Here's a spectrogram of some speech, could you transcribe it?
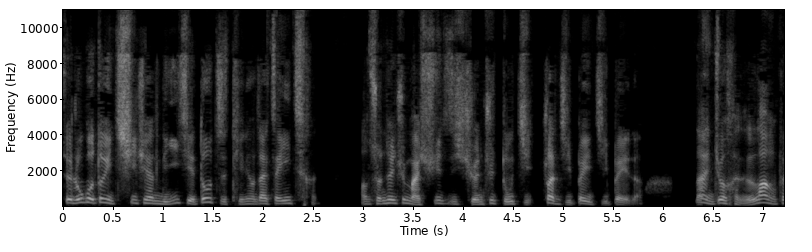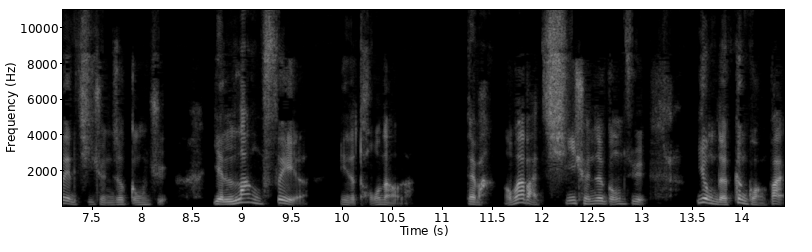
所以，如果对于期权的理解都只停留在这一层，啊，纯粹去买虚值期权去赌几赚几倍几倍的，那你就很浪费了期权这个工具，也浪费了。你的头脑了，对吧？我们要把期权这个工具用的更广泛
